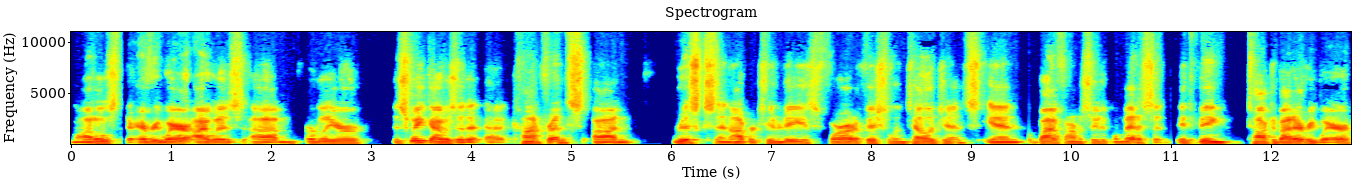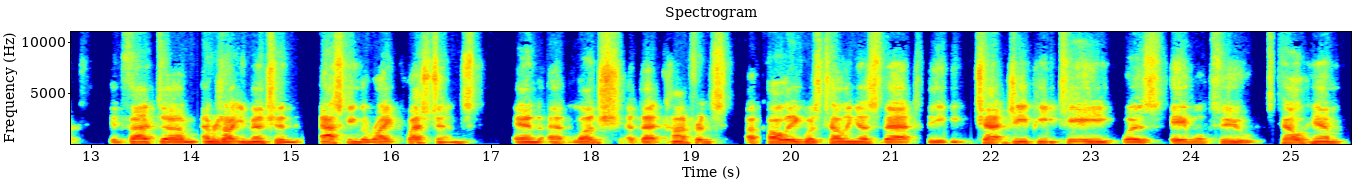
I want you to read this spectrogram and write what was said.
models. They're everywhere. I was um, earlier this week, I was at a, a conference on risks and opportunities for artificial intelligence in biopharmaceutical medicine. It's being talked about everywhere. In fact, um, you mentioned asking the right questions. And at lunch at that conference, a colleague was telling us that the ChatGPT was able to tell him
